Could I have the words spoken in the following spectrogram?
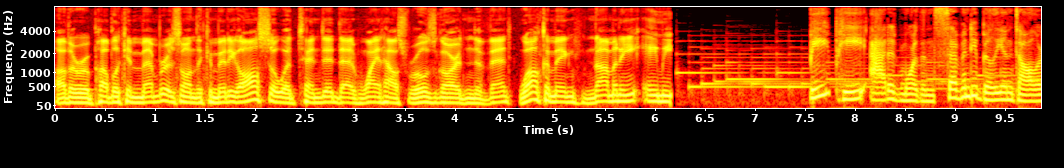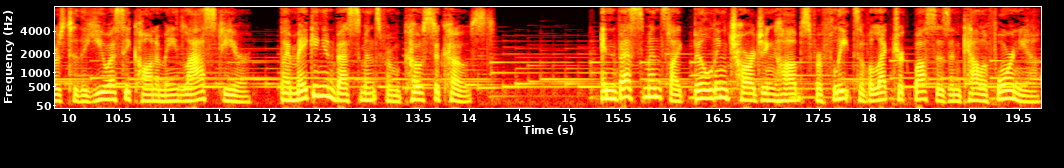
Other Republican members on the committee also attended that White House Rose Garden event welcoming nominee Amy. BP added more than $70 billion to the U.S. economy last year by making investments from coast to coast. Investments like building charging hubs for fleets of electric buses in California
